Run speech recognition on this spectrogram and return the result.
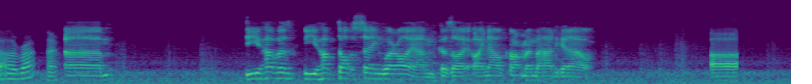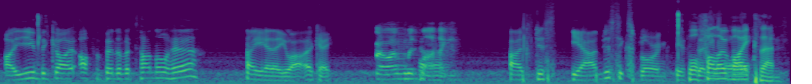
oh, right. No. Um, do you have a do you have dots saying where I am? Because I, I now can't remember how to get out. Uh, are you the guy up a bit of a tunnel here? Oh yeah, there you are. Okay. I'm with Uh, Mike. I'm just. Yeah, I'm just exploring. See if Well, follow more- Mike then.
